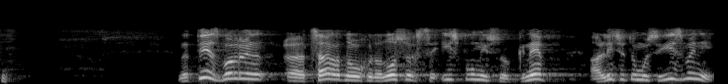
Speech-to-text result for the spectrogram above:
На тие зборови царот на Охудоносор се исполни со гнев, а лицето му се измени,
